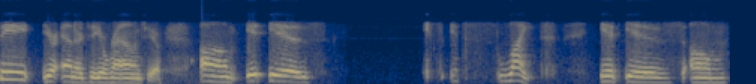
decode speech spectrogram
see your energy around you. Um, it is, it's, it's light. It is um,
